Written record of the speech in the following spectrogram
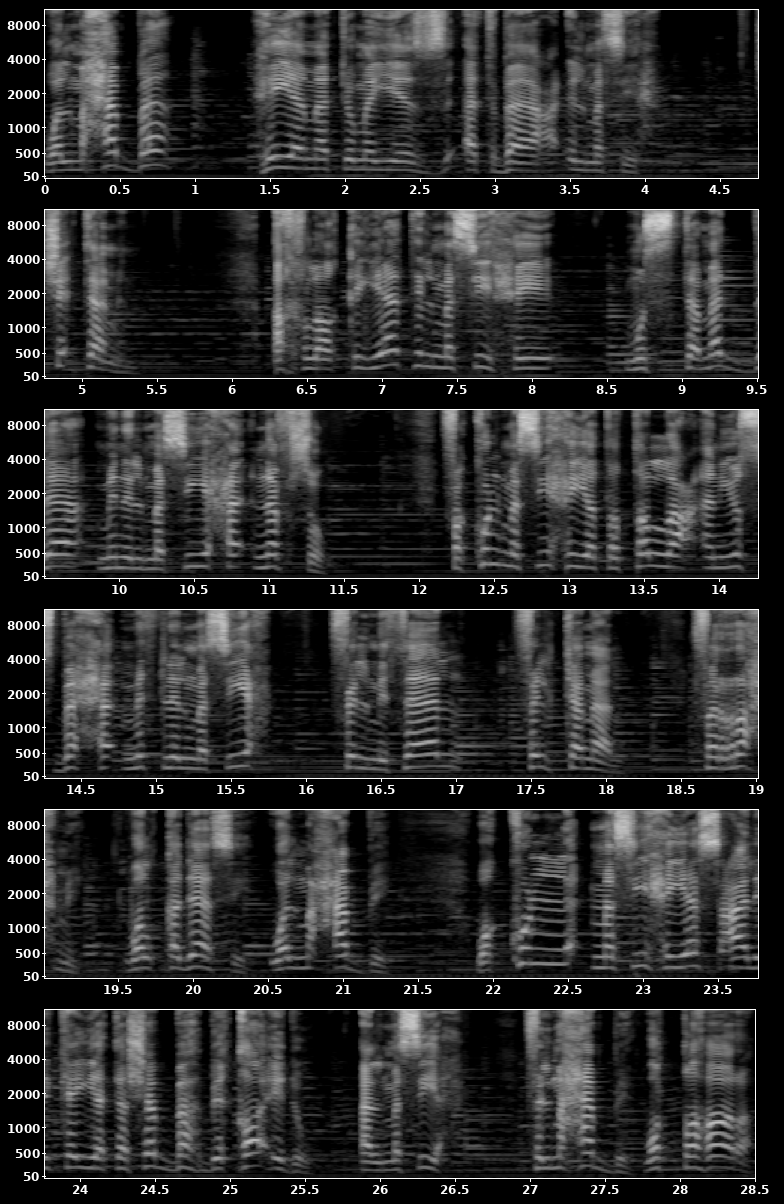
والمحبة هي ما تميز أتباع المسيح. شيء ثامن أخلاقيات المسيحي مستمدة من المسيح نفسه. فكل مسيحي يتطلع أن يصبح مثل المسيح في المثال في الكمال. في الرحمه والقداسة والمحبة وكل مسيحي يسعى لكي يتشبه بقائده المسيح في المحبة والطهارة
